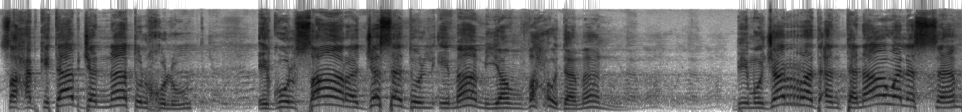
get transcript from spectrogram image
صاحب كتاب جنات الخلود يقول صار جسد الإمام ينضح دما. بمجرد أن تناول السم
